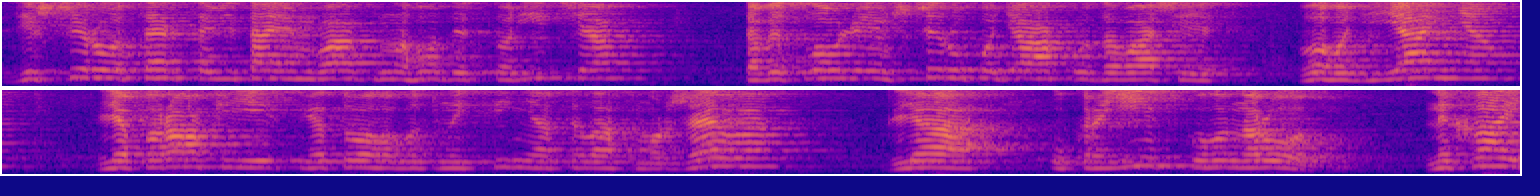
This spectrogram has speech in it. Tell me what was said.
Зі щирого серця вітаємо вас з нагоди сторіччя та висловлюємо щиру подяку за ваші благодіяння для парафії святого Вознесіння села Сморжева для українського народу. Нехай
